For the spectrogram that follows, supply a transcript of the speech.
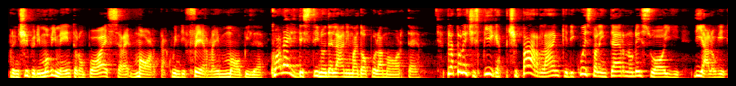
principio di movimento non può essere morta, quindi ferma, immobile. Qual è il destino dell'anima dopo la morte? Platone ci spiega, ci parla anche di questo all'interno dei suoi dialoghi.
